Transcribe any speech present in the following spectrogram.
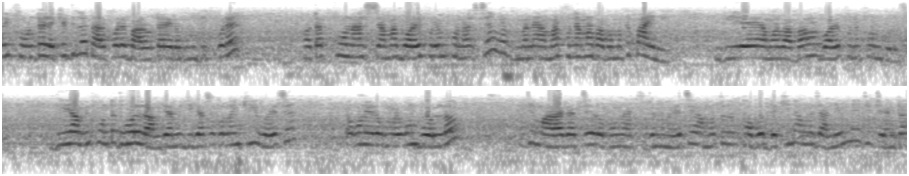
ওই ফোনটা রেখে দিল, তারপরে বারোটা এরকম দিক করে হঠাৎ ফোন আসছে, আমার বরের ফোনে ফোন আসছে, আমার- মানে আমার ফোনে আমার বাবা আমাকে পায়নি। দিয়ে আমার বাবা আমার বরের ফোনে ফোন করেছে। দিয়ে আমি ফোনটা ধরলাম, দিয়ে আমি জিজ্ঞাসা করলাম, কী হয়েছে? তখন এরকম এরকম বলল যে, মারা গেছে, এরকম অ্যাক্সিডেন্ট হয়েছে। আমরা তো খবর দেখি না আমরা জানিও না যে ট্রেনটা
